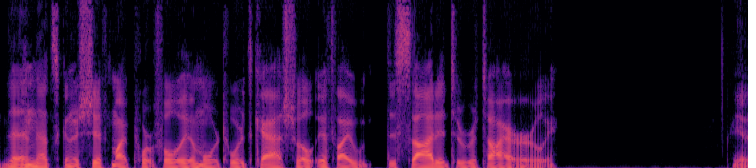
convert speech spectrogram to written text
Then that's going to shift my portfolio more towards cash flow if I decided to retire early. Yeah,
